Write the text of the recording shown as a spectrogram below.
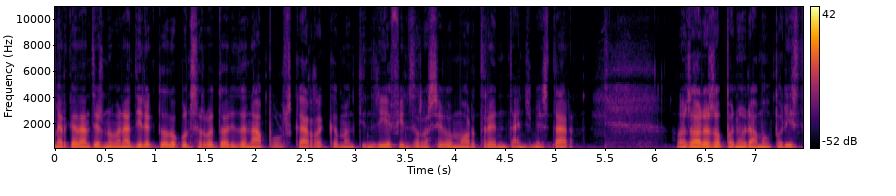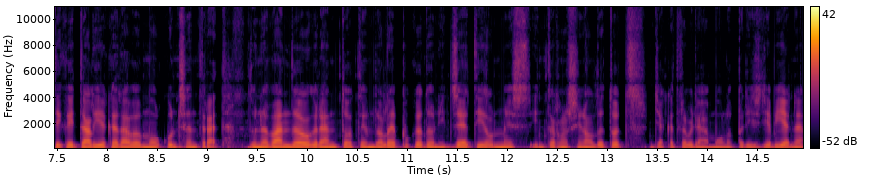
Mercadante és nomenat director del Conservatori de Nàpols, càrrec que mantindria fins a la seva mort 30 anys més tard. Aleshores, el panorama operístic a Itàlia quedava molt concentrat. D'una banda, el gran tòtem de l'època, Donizetti, el més internacional de tots, ja que treballava molt a París i a Viena,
